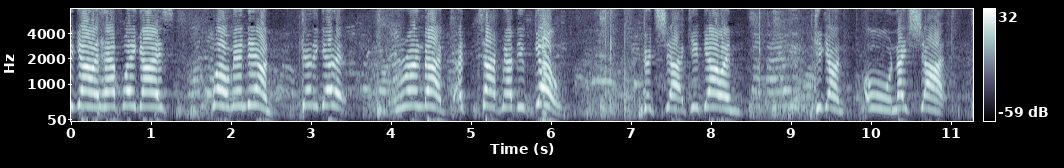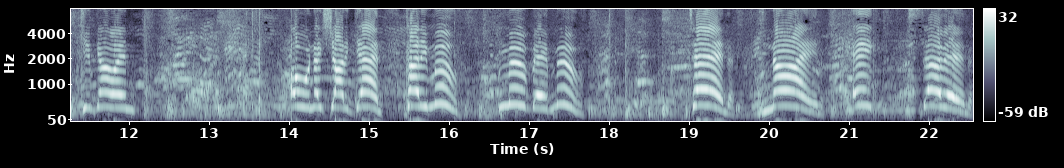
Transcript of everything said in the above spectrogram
Going. Halfway, guys. Whoa, man down. Get it, get it. Run back. Attack, Matthew. Go. Good shot. Keep going. Keep going. Oh, nice shot. Keep going. Oh, nice shot again. Kylie, move. Move, babe. Move. 10, 9, 8, 7,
